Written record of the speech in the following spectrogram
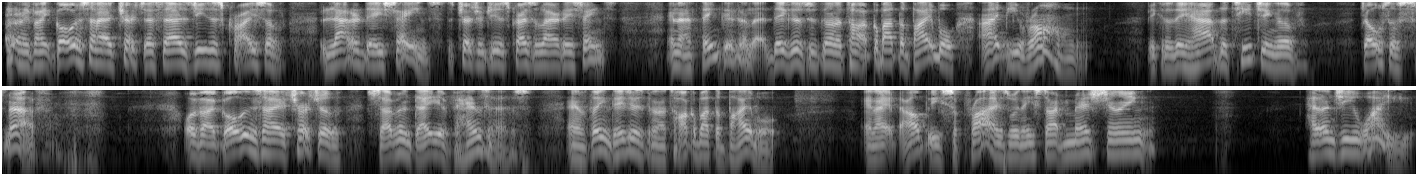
if I go inside a church that says Jesus Christ of Latter Day Saints, the Church of Jesus Christ of Latter Day Saints, and I think they're gonna they're just gonna talk about the Bible, I'd be wrong because they have the teaching of Joseph Smith. Or if I go inside a church of Seventh Day Adventists and think they're just gonna talk about the Bible, and I, I'll be surprised when they start mentioning Helen G. White.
